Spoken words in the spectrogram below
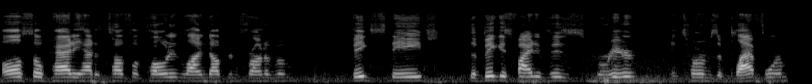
Also, Paddy had a tough opponent lined up in front of him. Big stage, the biggest fight of his career in terms of platform,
